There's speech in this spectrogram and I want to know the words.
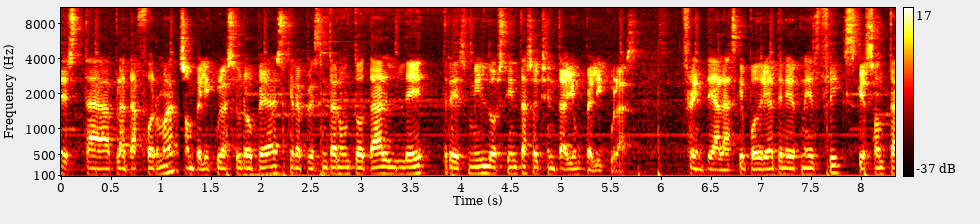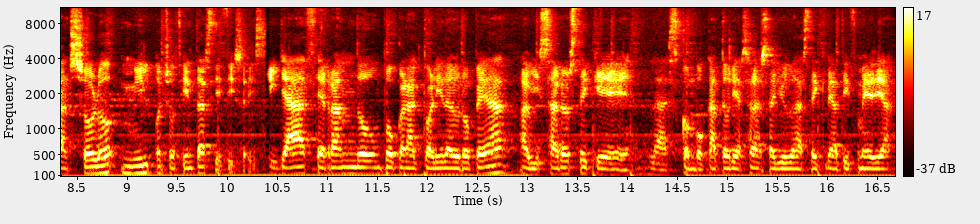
esta plataforma son películas europeas que representan un total de 3.281 películas frente a las que podría tener Netflix, que son tan solo 1.816. Y ya cerrando un poco la actualidad europea, avisaros de que las convocatorias a las ayudas de Creative Media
